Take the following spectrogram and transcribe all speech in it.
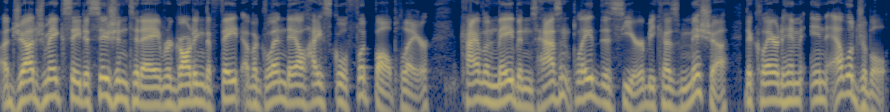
A judge makes a decision today regarding the fate of a Glendale High School football player. Kylan Mabins hasn't played this year because MSHSAA declared him ineligible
